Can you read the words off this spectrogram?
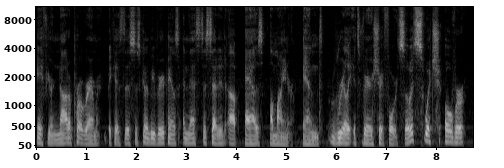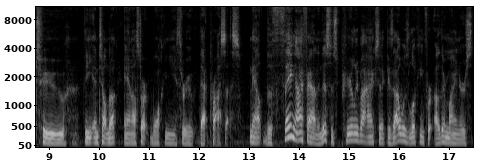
if you're not a programmer, because this is going to be very painless, and that's to set it up as a miner. And really, it's very straightforward. So let's switch over to the Intel NUC, and I'll start walking you through that process. Now, the thing I found, and this was purely by accident because I was looking for other miners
